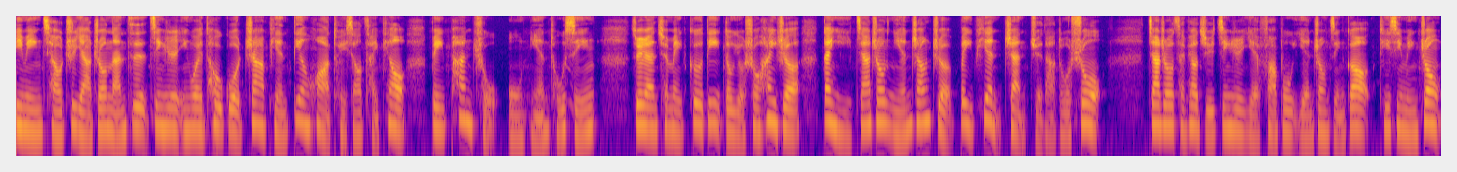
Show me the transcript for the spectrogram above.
一名乔治亚州男子近日因为透过诈骗电话推销彩票，被判处五年徒刑。虽然全美各地都有受害者，但以加州年长者被骗占绝大多数。加州彩票局近日也发布严重警告，提醒民众，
